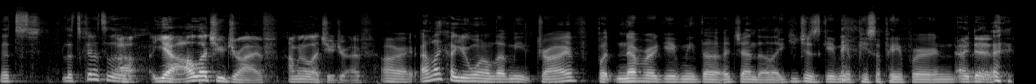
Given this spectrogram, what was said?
let's let's get into the. uh, yeah, I'll let you drive. I'm gonna let you drive. All right, I like how you want to let me drive, but never gave me the agenda. Like you just gave me a piece of paper and I did.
